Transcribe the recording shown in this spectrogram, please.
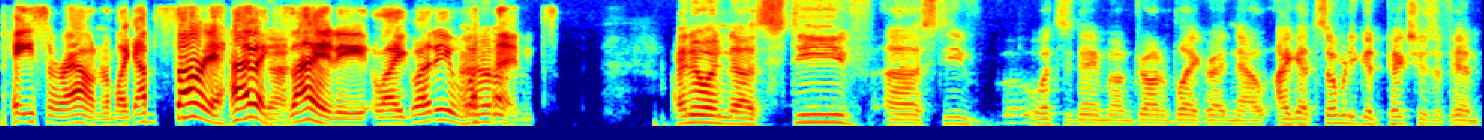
pace around. I'm like, I'm sorry, I have anxiety. Like, what do you want? I know, and uh, Steve, uh, Steve, what's his name? I'm drawing a blank right now. I got so many good pictures of him,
